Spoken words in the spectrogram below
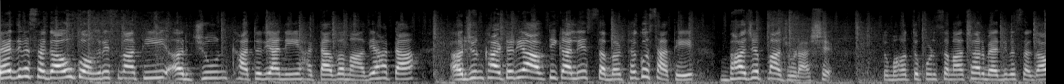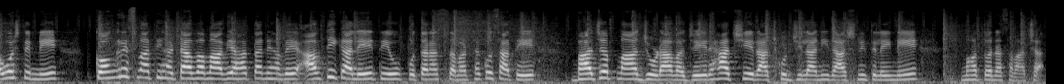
બે દિવસ અગાઉ કોંગ્રેસમાંથી અર્જુન ખાટરિયાને હટાવવામાં આવ્યા હતા. અર્જુન ખાટરિયા આવતીકાલે સમર્થકો સાથે ભાજપમાં જોડાશે. તો મહત્વપૂર્ણ સમાચાર, બે દિવસ અગાઉ જ તેમને કોંગ્રેસમાંથી હટાવવામાં આવ્યા હતા અને હવે આવતીકાલે તેઓ પોતાના સમર્થકો સાથે ભાજપમાં જોડાવા જઈ રહ્યા છે. રાજકોટ જિલ્લાની રાજનીતિ લઈને મહત્વના સમાચાર.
